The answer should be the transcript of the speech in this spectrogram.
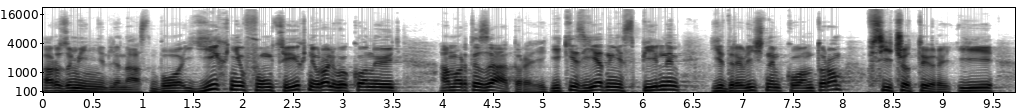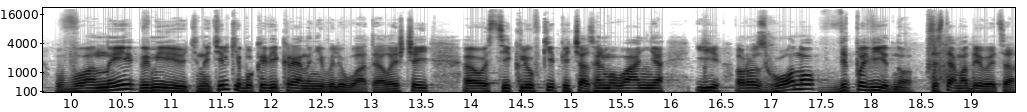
розумінні для нас, бо їхню функцію, їхню роль виконують амортизатори, які з'єднані спільним гідравлічним контуром всі чотири. І вони вміють не тільки бокові крени нівелювати, але ще й е, ось ці клювки під час гальмування і розгону. Відповідно, система дивиться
